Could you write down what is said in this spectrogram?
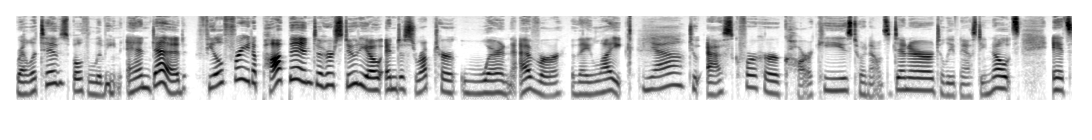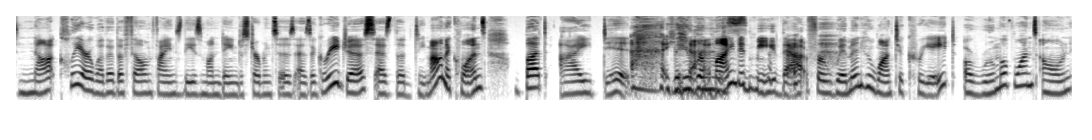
Relatives, both living and dead, feel free to pop into her studio and disrupt her whenever they like. Yeah. To ask for her car keys, to announce dinner, to leave nasty notes. It's not clear whether the film finds these mundane disturbances as egregious as the demonic ones, but I did. They Yes. reminded me that for women who want to create, a room of one's own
